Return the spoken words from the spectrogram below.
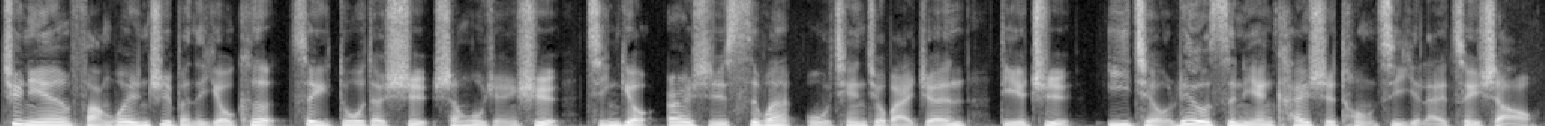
去年访问日本的游客最多的是商务人士，仅有二十四万五千九百人，跌至一九六四年开始统计以来最少。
